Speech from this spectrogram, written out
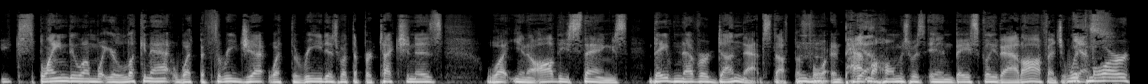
explain to him what you're looking at, what the three jet, what the read is, what the protection is, what you know, all these things. They've never done that stuff before, and Pat Mm-hmm. Yeah. Mahomes was in basically that offense with Yes. more.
